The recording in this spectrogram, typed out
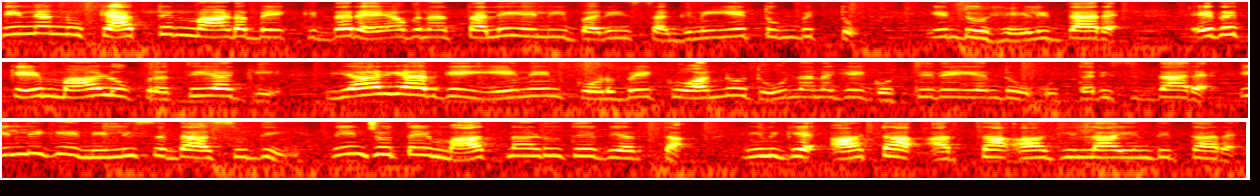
ನಿನ್ನನ್ನು ಕ್ಯಾಪ್ಟನ್ ಮಾಡಬೇಕಿದ್ದರೆ ಅವನ ತಲೆಯಲ್ಲಿ ಬರೀ ಸಗಣಿಯೇ ತುಂಬಿತ್ತು. ಎಂದು ಹೇಳಿದ್ದಾರೆ. ಇದಕ್ಕೆ ಮಾಳು ಪ್ರತಿಯಾಗಿ ಯಾರ್ಯಾರಿಗೆ ಏನೇನ್ ಕೊಡಬೇಕು ಅನ್ನೋದು ನನಗೆ ಗೊತ್ತಿದೆ ಎಂದು ಉತ್ತರಿಸಿದ್ದಾರೆ. ಇಲ್ಲಿಗೆ ನಿಲ್ಲಿಸದ ಸುದ್ದಿ ನಿನ್ ಜೊತೆ ಮಾತನಾಡುವುದೇ ವ್ಯರ್ಥ. ನಿನಗೆ ಆಟ ಅರ್ಥ ಆಗಿಲ್ಲ ಎಂದಿದ್ದಾರೆ.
